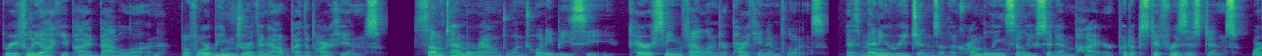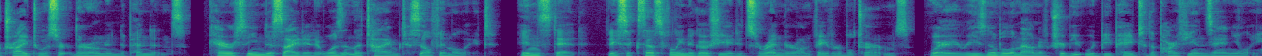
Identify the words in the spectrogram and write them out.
briefly occupied Babylon before being driven out by the Parthians. Sometime around 120 BC, Characene fell under Parthian influence, as many regions of the crumbling Seleucid Empire put up stiff resistance or tried to assert their own independence. Characene decided it wasn't the time to self immolate. Instead, they successfully negotiated surrender on favorable terms, where a reasonable amount of tribute would be paid to the Parthians annually,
